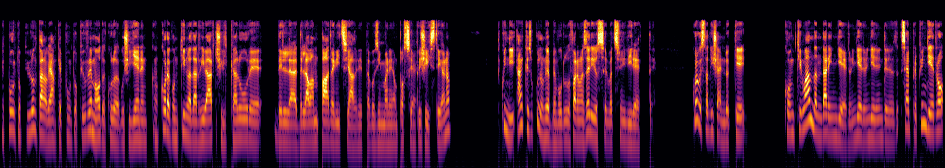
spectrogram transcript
il punto più lontano che è anche il punto più remoto è quello da cui ci viene ancora continua ad arrivarci il calore del- della lampata iniziale, detta così in maniera un po' semplicistica, no? Quindi anche su quello noi abbiamo potuto fare una serie di osservazioni dirette. Quello che sto dicendo è che continuando ad andare indietro, indietro, indietro, indietro, sempre più indietro,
